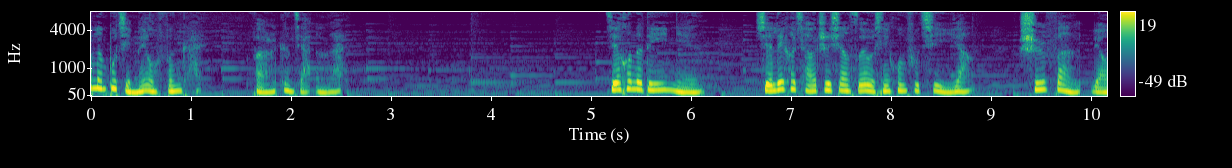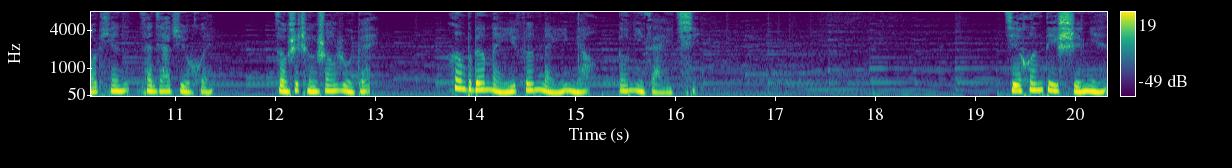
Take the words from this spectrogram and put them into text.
们不仅没有分开，反而更加恩爱。结婚的第一年，雪莉和乔治像所有新婚夫妻一样，吃饭、聊天、参加聚会，总是成双入对。恨不得每一分每一秒都腻在一起。结婚第十年，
